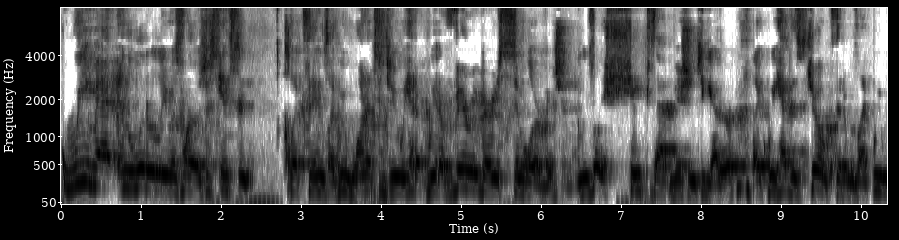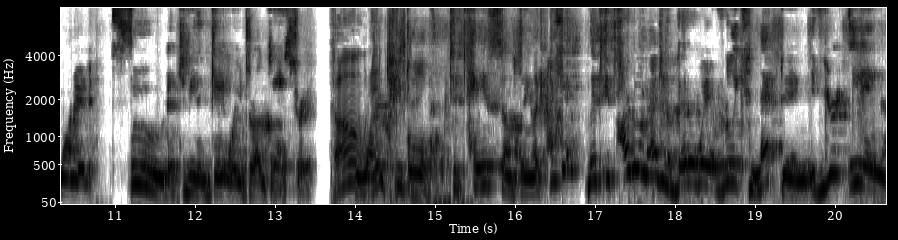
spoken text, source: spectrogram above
we met, and literally it was one of those just instant click things. Like we wanted to do, we had a, we had a very very similar vision, and we really shaped that vision together. Like we had this joke that it was like we wanted food to be the gateway drug to history. Oh, we wanted people to taste something. Like I can't. It's hard to imagine a better way of really connecting. If you're eating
